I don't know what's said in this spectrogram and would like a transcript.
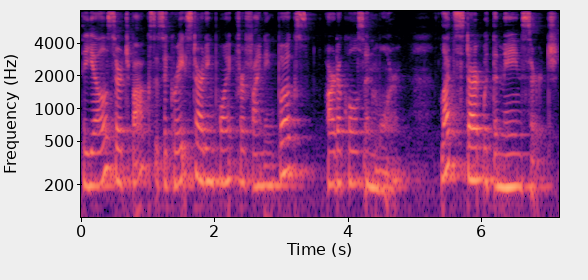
The yellow search box is a great starting point for finding books, articles, and more. Let's start with the main search.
